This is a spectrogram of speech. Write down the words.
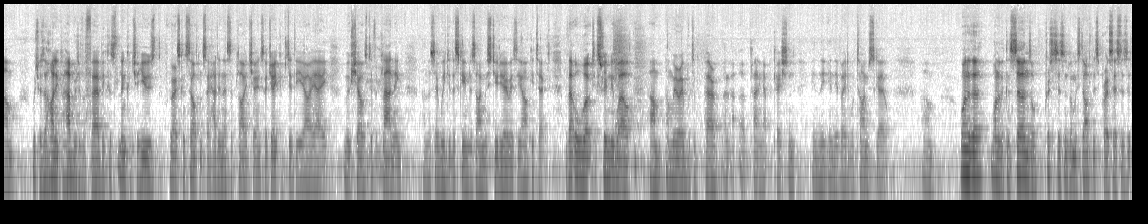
um, which was a highly collaborative affair because Lincolnshire used various consultants they had in their supply chain. So Jacobs did the EIA, Mouchel's did the planning, and as I say, we did the scheme design with Studio as the architect. But that all worked extremely well, um, and we were able to prepare a, a planning application in the, in the available timescale. Um, one of the one of the concerns or criticisms when we started this process is that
